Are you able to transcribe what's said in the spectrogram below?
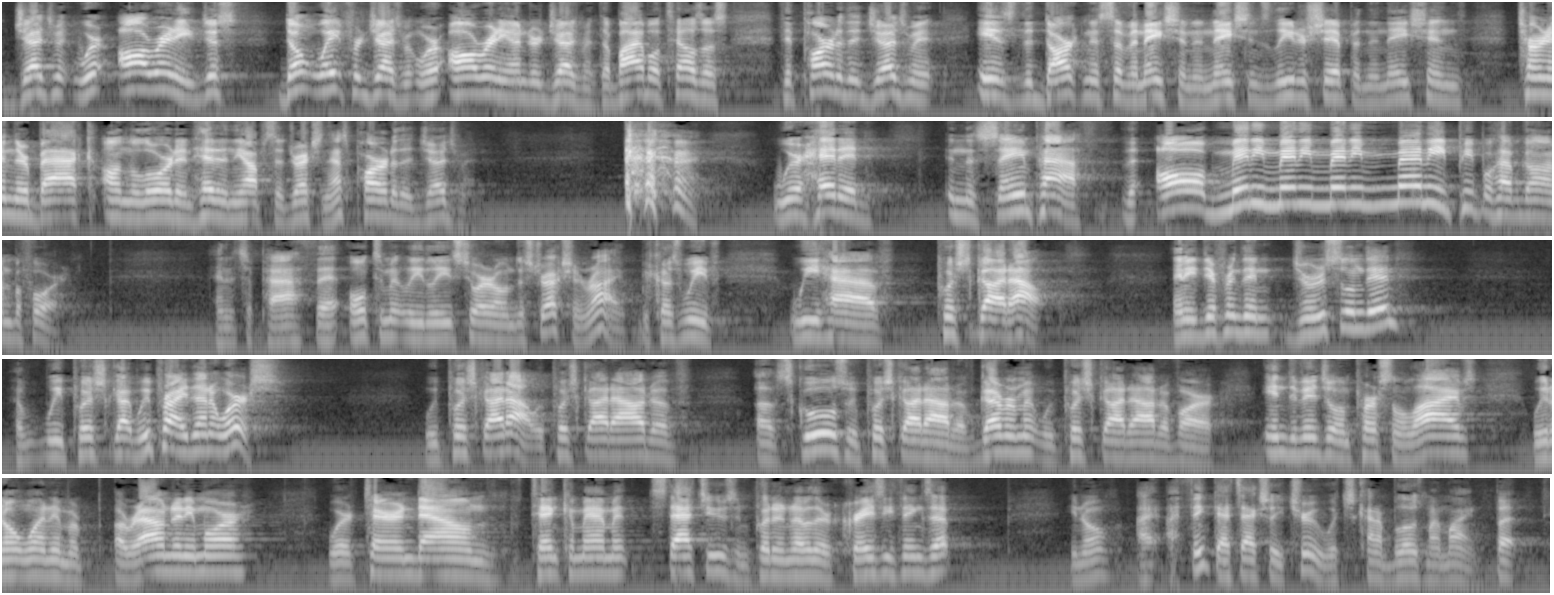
Judgment, we're already, just don't wait for judgment. We're already under judgment. The Bible tells us that part of the judgment is the darkness of a nation, a nation's leadership, and the nation turning their back on the Lord and heading in the opposite direction. That's part of the judgment. we're headed in the same path that all, many, many, many, many people have gone before. And it's a path that ultimately leads to our own destruction, right? Because we've, we have pushed God out. Any different than Jerusalem did? We pushed God, we probably done it worse. We pushed God out. We pushed God out of, of schools. We pushed God out of government. We pushed God out of our individual and personal lives. We don't want Him around anymore. We're tearing down Ten Commandment statues and putting other crazy things up. You know, I, I think that's actually true, which kind of blows my mind. But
